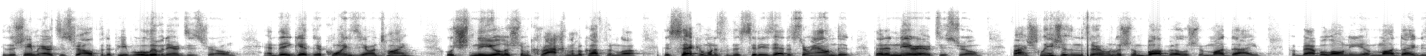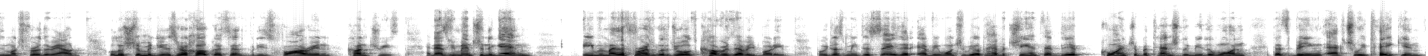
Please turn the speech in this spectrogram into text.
is the Shem Eretz Yisrael for the people who live in Eretz Yisrael, and they get their coins there on time. The second one is for the cities that are surrounded, that are near Eretz Yisrael. Vashlish is in the third one, Lishim Bavel, Lishim Madai, for Babylonia, Madai is much further out, or Lishim Medinas Harachoka sent for these foreign countries. And as we mentioned again, even by the first withdrawals covers everybody. But we just mean to say that everyone should be able to have a chance that their coin should potentially be the one that's being actually taken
